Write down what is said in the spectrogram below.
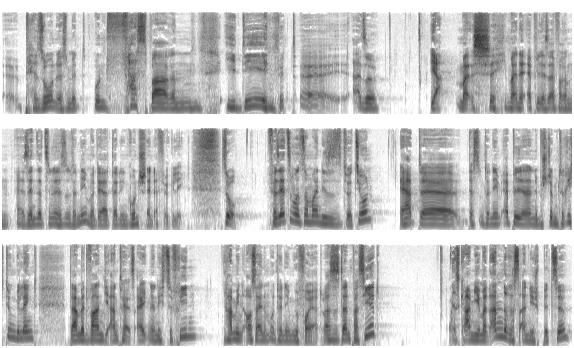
äh, Person ist mit unfassbaren Ideen, mit, äh, also ja, ich meine, Apple ist einfach ein sensationelles Unternehmen und der hat da den Grundstein dafür gelegt. So, versetzen wir uns nochmal in diese Situation. Er hat äh, das Unternehmen Apple in eine bestimmte Richtung gelenkt. Damit waren die Anteilseigner nicht zufrieden, haben ihn aus seinem Unternehmen gefeuert. Was ist dann passiert? Es kam jemand anderes an die Spitze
